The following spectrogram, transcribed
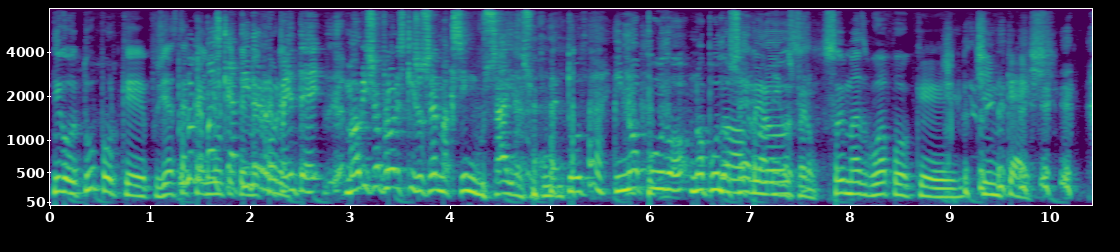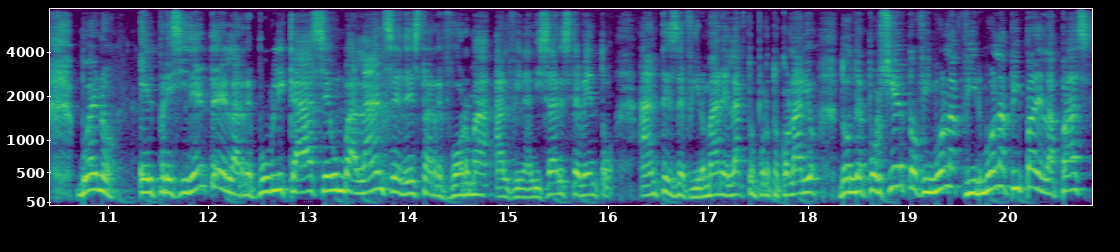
digo tú porque pues ya está Lo que pasa es que a ti de repente, Mauricio Flores quiso ser Maxim Gusay de su juventud y no pudo, no pudo No, serlo, pero amigos, pero soy más guapo que Jim Cash. bueno, el presidente de la República hace un balance de esta reforma al finalizar este evento antes de firmar el acto protocolario, donde por cierto firmó la, firmó la pipa de la paz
